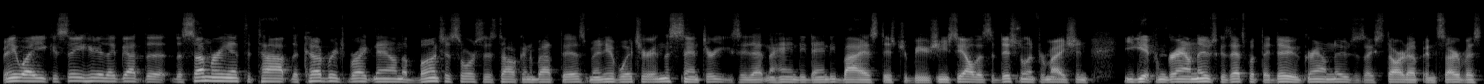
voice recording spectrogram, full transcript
But anyway, you can see here they've got the the summary at the top, the coverage breakdown, a bunch of sources talking about this, many of which are in the center. You can see that in the handy dandy bias distribution. You see all this additional information you get from Ground News because that's what they do. Ground News is a startup and service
